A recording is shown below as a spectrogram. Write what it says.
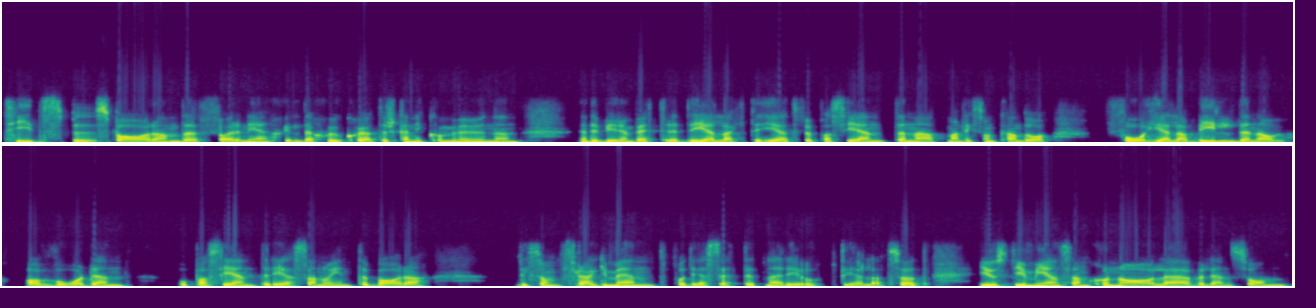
tidsbesparande för den enskilda sjuksköterskan i kommunen. Det blir en bättre delaktighet för patienterna, att man liksom kan då få hela bilden av, av vården och patientresan och inte bara liksom fragment på det sättet när det är uppdelat. Så att just gemensam journal är väl en sån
